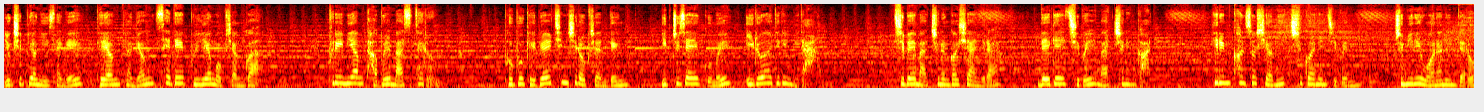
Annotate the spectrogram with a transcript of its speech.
60평 이상의 대형 평형 세대 분리형 옵션과 프리미엄 더블 마스터룸, 부부 개별 침실 옵션 등 입주자의 꿈을 이루어 드립니다. 집에 맞추는 것이 아니라 내게 집을 맞추는 것. 히림 컨소시엄이 추구하는 집은 주민이 원하는 대로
